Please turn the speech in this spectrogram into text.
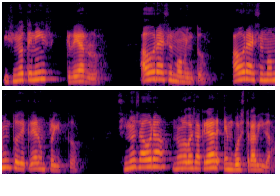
Y si no tenéis, crearlo. Ahora es el momento. Ahora es el momento de crear un proyecto. Si no es ahora, no lo vais a crear en vuestra vida.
